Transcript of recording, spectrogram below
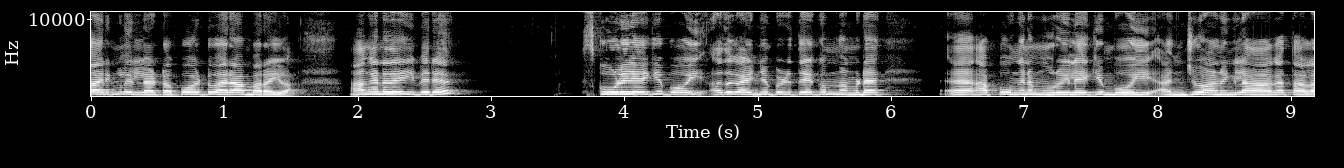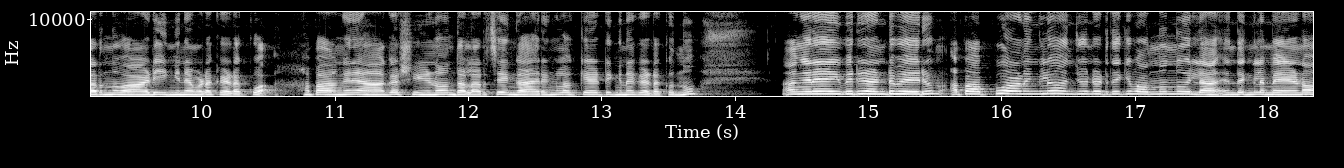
കാര്യങ്ങളോ ഇല്ല കേട്ടോ. പോയിട്ട് വരാൻ പറയുക അങ്ങനെ ഇവർ സ്കൂളിലേക്ക് പോയി. അത് കഴിഞ്ഞപ്പോഴത്തേക്കും നമ്മുടെ ഏഹ്, അപ്പു ഇങ്ങനെ മുറിയിലേക്കും പോയി. അഞ്ചു ആണെങ്കിൽ ആകെ തളർന്ന് വാടി ഇങ്ങനെ അവിടെ കിടക്കുക അപ്പോൾ അങ്ങനെ ആകെ ക്ഷീണവും തളർച്ചയും കാര്യങ്ങളൊക്കെ ആയിട്ട് ഇങ്ങനെ കിടക്കുന്നു. അങ്ങനെ ഇവർ രണ്ടുപേരും അപ്പോൾ അപ്പു ആണെങ്കിലും അഞ്ചുവിന്റെ അടുത്തേക്ക് വന്നൊന്നുമില്ല. എന്തെങ്കിലും വേണോ?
